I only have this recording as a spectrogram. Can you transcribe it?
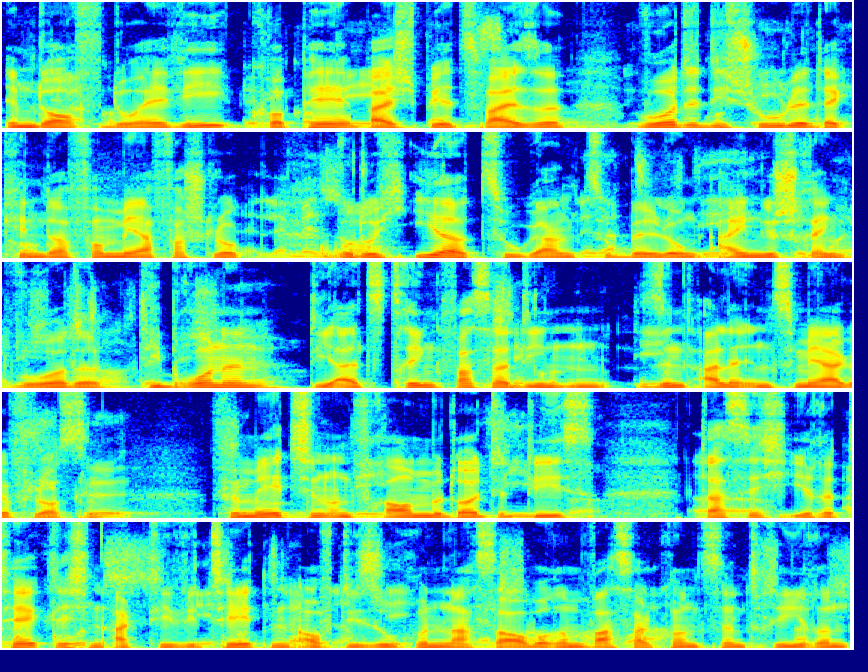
Im Dorf Doevi, Kopé beispielsweise, wurde die Schule der Kinder vom Meer verschluckt, wodurch ihr Zugang zu Bildung eingeschränkt wurde. Die Brunnen, die als Trinkwasser dienten, sind alle ins Meer geflossen. Für Mädchen und Frauen bedeutet dies, dass sich ihre täglichen Aktivitäten auf die Suche nach sauberem Wasser konzentrieren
